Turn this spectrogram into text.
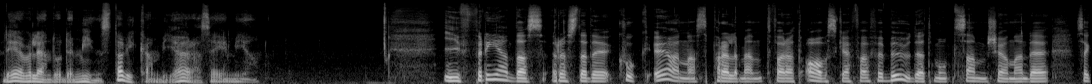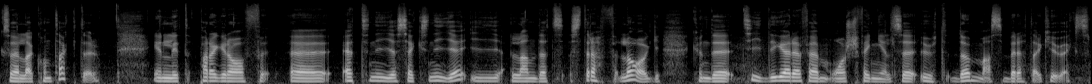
Det är väl ändå det minsta vi kan begära, säger Mian. I fredags röstade Cooköarnas parlament för att avskaffa förbudet mot samkönade sexuella kontakter. Enligt paragraf eh, 1969 i landets strafflag kunde tidigare fem års fängelse utdömas, berättar QX.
